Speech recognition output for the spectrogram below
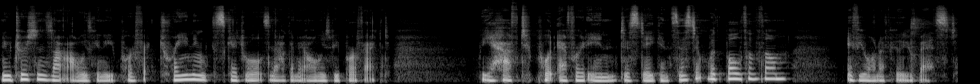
Nutrition's not always going to be perfect. Training schedule is not going to always be perfect. But you have to put effort in to stay consistent with both of them if you want to feel your best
